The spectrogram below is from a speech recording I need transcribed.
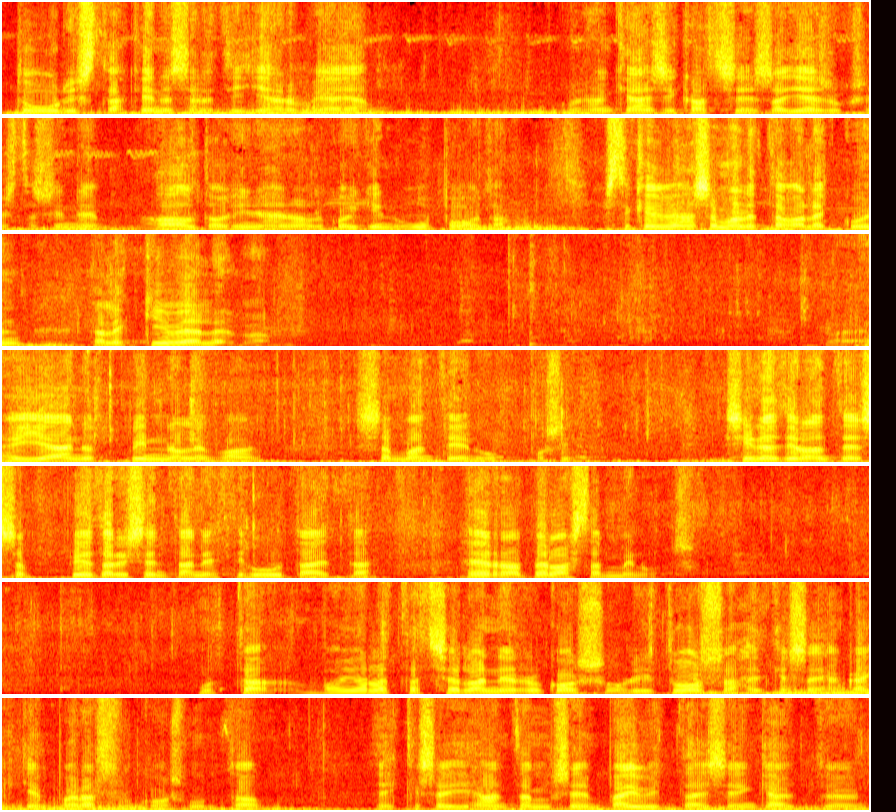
tuulista Kennesaretin järveä. Ja kun hän käänsi katseensa Jeesuksesta sinne aaltoihin, hän alkoikin upota. Sitten kävi vähän samalle tavalle kuin tälle kivelle. Ei jäänyt pinnalle, vaan saman tien upposi. Siinä tilanteessa Pietari sentään ehti huutaa, että Herra, pelasta minut. Mutta voi olla, että sellainen rukous olisi tuossa hetkessä ihan kaikkein paras rukous, mutta ehkä se ihan tämmöiseen päivittäiseen käyttöön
